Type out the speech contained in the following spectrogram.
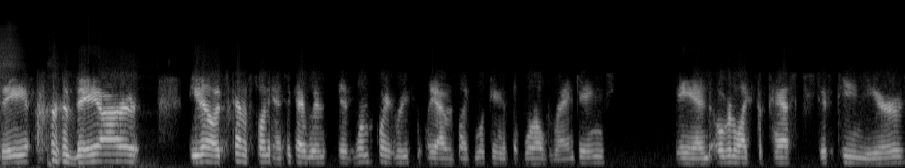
They they are, you know, it's kind of funny. I think I went at one point recently. I was like looking at the world rankings, and over like the past 15 years,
